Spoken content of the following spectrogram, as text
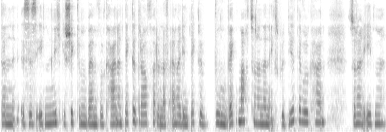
dann ist es eben nicht geschickt, wenn man beim Vulkan einen Deckel drauf hat und auf einmal den Deckel boom wegmacht, sondern dann explodiert der Vulkan, sondern eben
